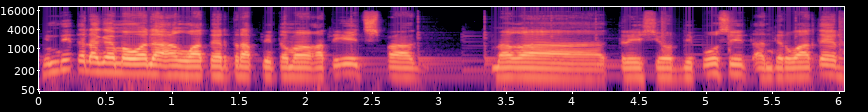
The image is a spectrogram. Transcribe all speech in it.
Hindi talaga mawala ang water trap nito mga ka-TH pag mga treasure deposit underwater.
